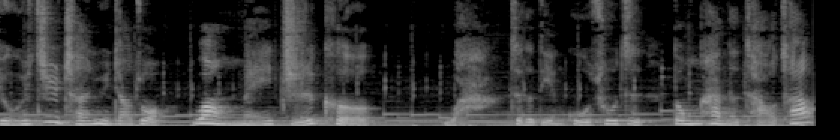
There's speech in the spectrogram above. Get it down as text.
有一句成语叫做“望梅止渴”，哇，这个典故出自东汉的曹操。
